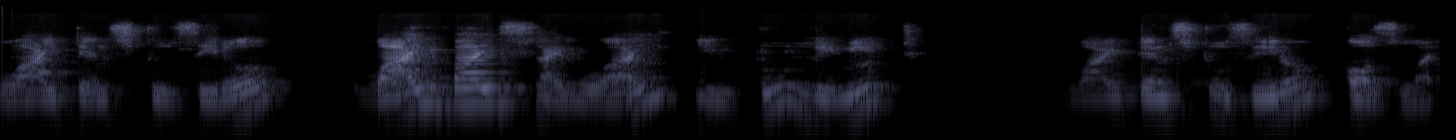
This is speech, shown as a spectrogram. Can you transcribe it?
y tends to zero y by sine y into limit y tends to zero cos y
